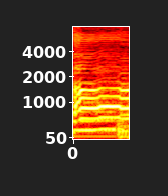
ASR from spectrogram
I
